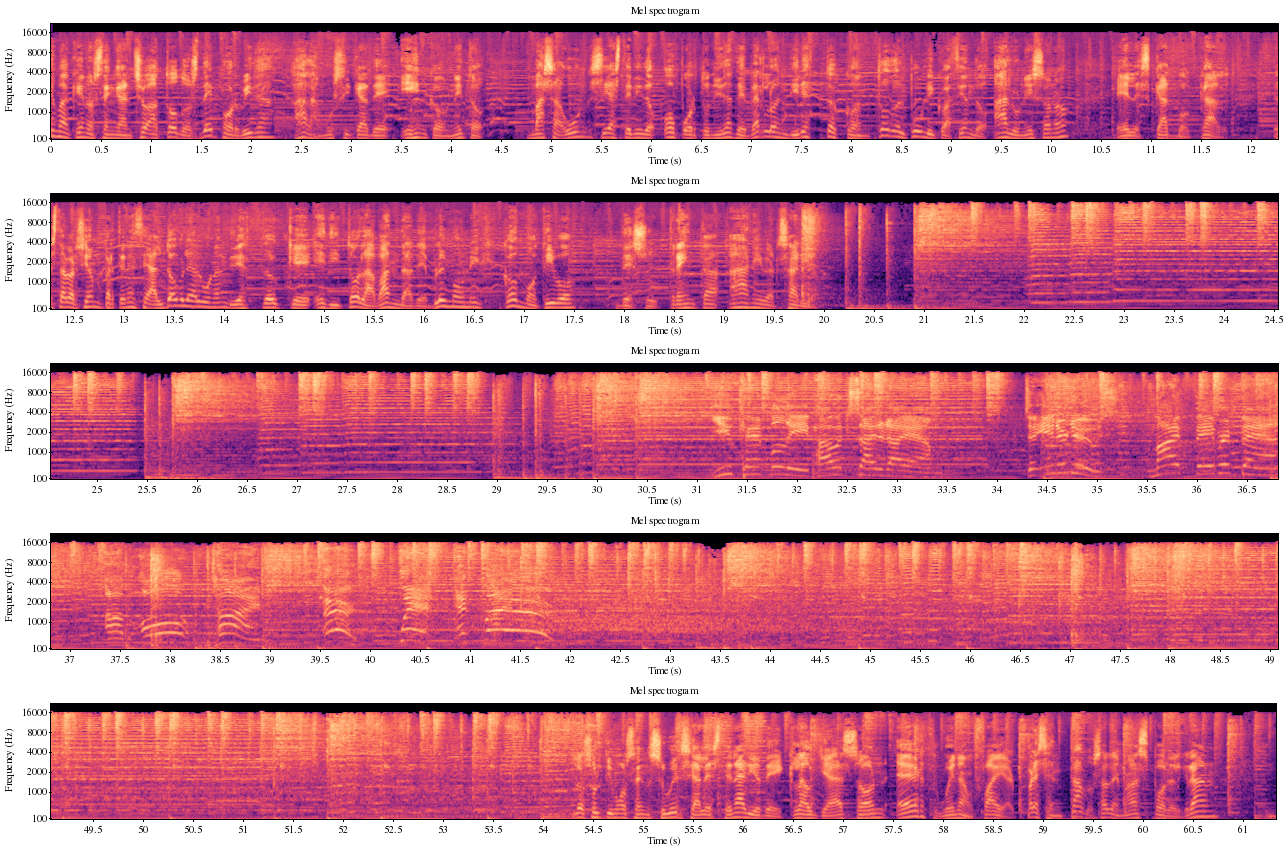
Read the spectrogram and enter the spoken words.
Tema que nos enganchó a todos de por vida a la música de Incognito. Más aún si has tenido oportunidad de verlo en directo con todo el público haciendo al unísono el scat vocal. Esta versión pertenece al doble álbum en directo que editó la banda de Blue Monic con motivo de su 30 aniversario. You can't believe how excited I am to introduce my favorite band of all time Earth, Wind, and Fire! Los últimos en subirse al escenario de Cloud Jazz son Earth, Wind and Fire, presentados además por el gran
